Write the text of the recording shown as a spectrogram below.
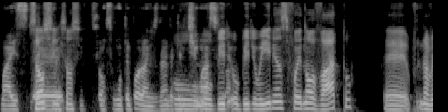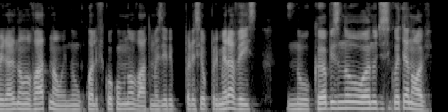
Mas são é, sim, são sim. São, são contemporâneos, né? Daquele o, time o, Billy, o Billy Williams foi novato. É, na verdade, não novato não, ele não qualificou como novato, mas ele apareceu primeira vez no Cubs no ano de 59,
